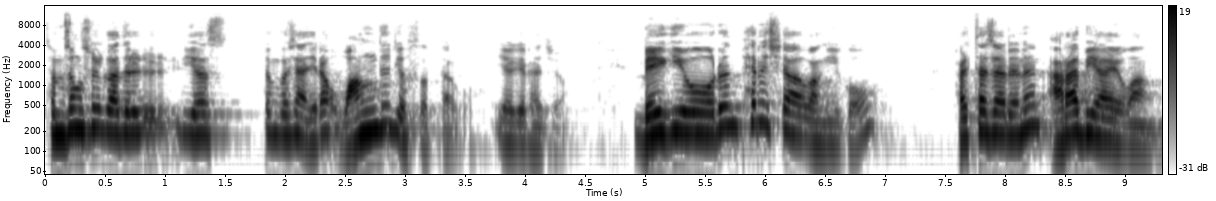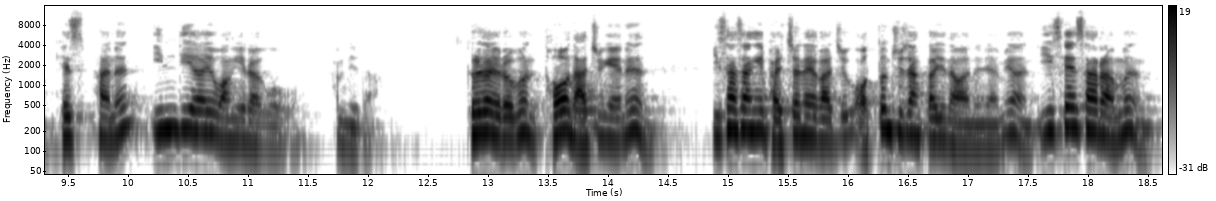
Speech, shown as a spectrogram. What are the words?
점성술가들이었던 것이 아니라 왕들이었었다고 이야기를 하죠. 멜기올은 페르시아 왕이고 발타자르는 아라비아의 왕, 게스파는 인디아의 왕이라고 합니다. 그러다 여러분 더 나중에는 이 사상이 발전해 가지고 어떤 주장까지 나왔느냐면 이 세 사람은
